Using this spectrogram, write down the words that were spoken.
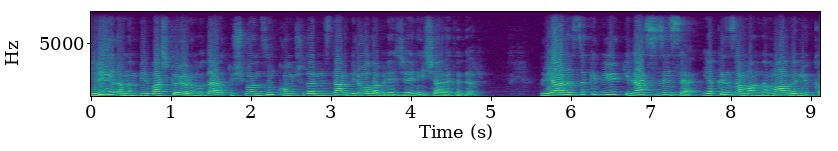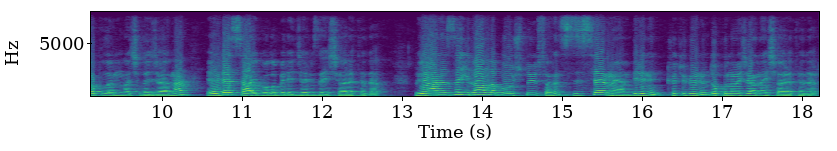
İri yılanın bir başka yorumu da düşmanınızın komşularınızdan biri olabileceğini işaret eder. Rüyanızdaki büyük yılan sizinse yakın zamanda mal ve mülk kapılarının açılacağına, evlat sahibi olabileceğinize işaret eder. Rüyanızda yılanla boğuştuysanız sizi sevmeyen birinin kötülüğünün dokunacağına işaret eder.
